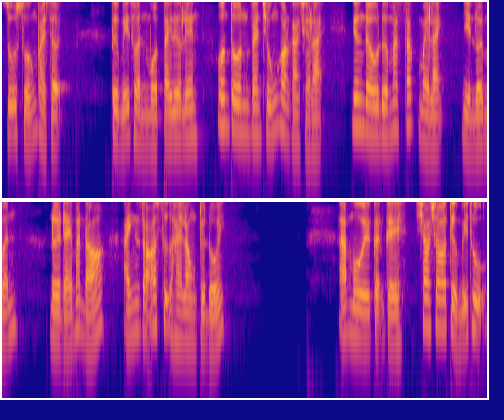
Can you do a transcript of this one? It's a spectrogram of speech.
rũ xuống vài sợi. Từ Mỹ Thuần một tay đưa lên, ôn tồn ven chúng gọn gàng trở lại, nghiêng đầu đưa mắt sắc mày lạnh nhìn Lôi Mẫn, nơi đáy mắt đó ánh rõ sự hài lòng tuyệt đối. Áp môi cận kề, trao cho tiểu mỹ thụ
